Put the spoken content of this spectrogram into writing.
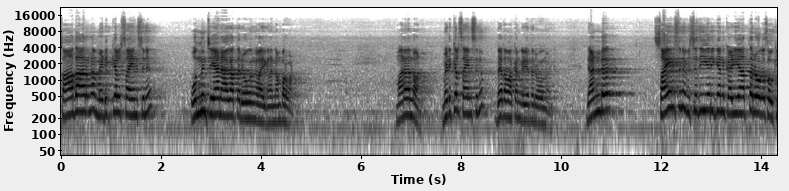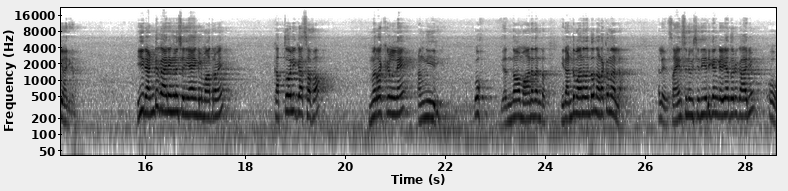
സാധാരണ മെഡിക്കൽ സയൻസിന് ഒന്നും ചെയ്യാനാകാത്ത രോഗങ്ങളായിരിക്കണം നമ്പർ വൺ മാനദണ്ഡമാണ്. മെഡിക്കൽ സയൻസിന് ഭേദമാക്കാൻ കഴിയാത്ത രോഗങ്ങളായിരിക്കണം. രണ്ട് സയൻസിന് വിശദീകരിക്കാൻ കഴിയാത്ത രോഗസൗഖ്യമായിരിക്കണം. ഈ രണ്ട് കാര്യങ്ങൾ ശരിയായെങ്കിൽ മാത്രമേ കത്തോലിക്ക സഭ മിറക്കിളിനെ അംഗീകരിക്കും. ഓ എന്നോ മാനദണ്ഡം. ഈ രണ്ട് മാനദണ്ഡവും നടക്കുന്നതല്ല. അല്ലേ സയൻസിന് വിശദീകരിക്കാൻ കഴിയാത്തൊരു കാര്യം? ഓ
